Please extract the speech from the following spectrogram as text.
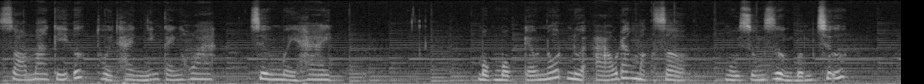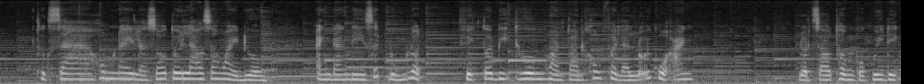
Gió mang ký ức thổi thành những cánh hoa. Chương 12 Mộc Mộc kéo nốt nửa áo đang mặc sở, Ngồi xuống giường bấm chữ. Thực ra, hôm nay là do tôi lao ra ngoài đường. Anh đang đi rất đúng luật. Việc tôi bị thương hoàn toàn không phải là lỗi của anh. Luật giao thông có quy định,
